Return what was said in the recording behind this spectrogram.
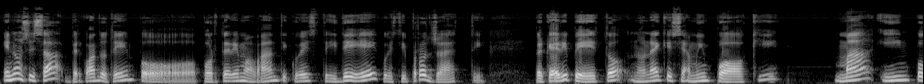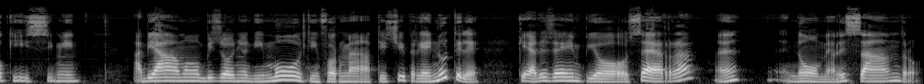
e non si sa per quanto tempo porteremo avanti queste idee, questi progetti perché ripeto, non è che siamo in pochi, ma in pochissimi. Abbiamo bisogno di molti informatici, perché è inutile che ad esempio Serra, eh, nome Alessandro,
